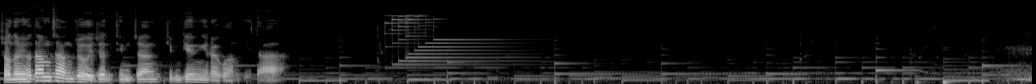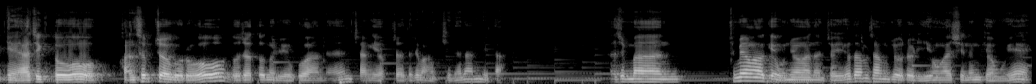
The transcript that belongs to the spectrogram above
저는 효담상조 의전팀장 김기웅이라고 합니다. 예, 아직도 관습적으로 노잣돈을 요구하는 장애업자들이 많기는 합니다. 하지만 투명하게 운영하는 저희 효담상조를 이용하시는 경우에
